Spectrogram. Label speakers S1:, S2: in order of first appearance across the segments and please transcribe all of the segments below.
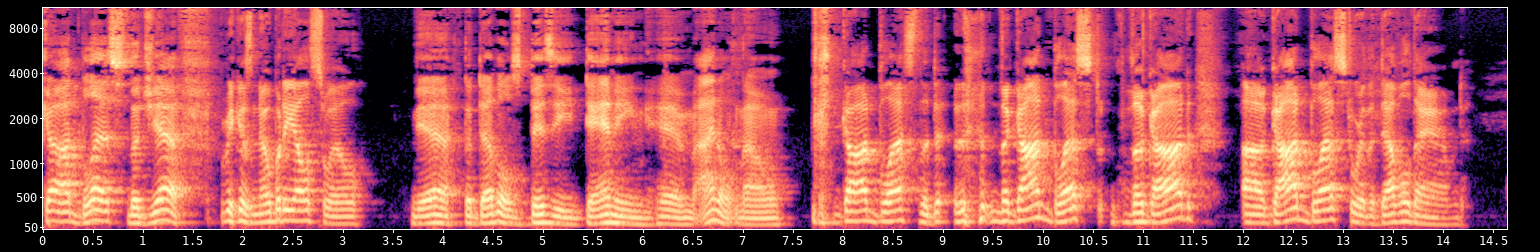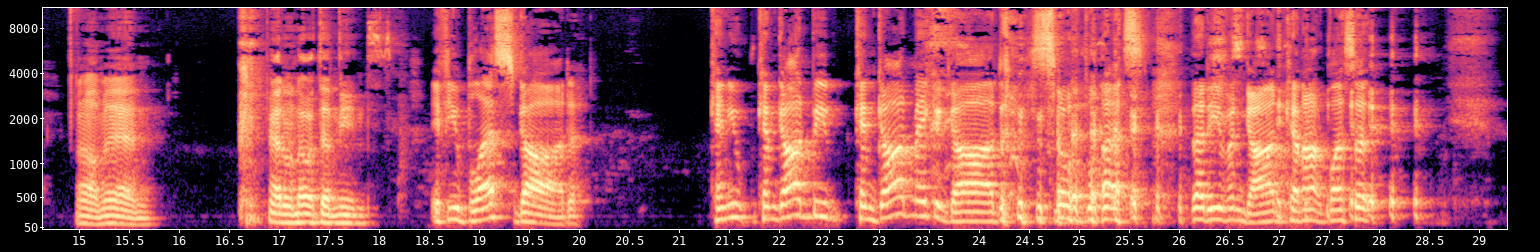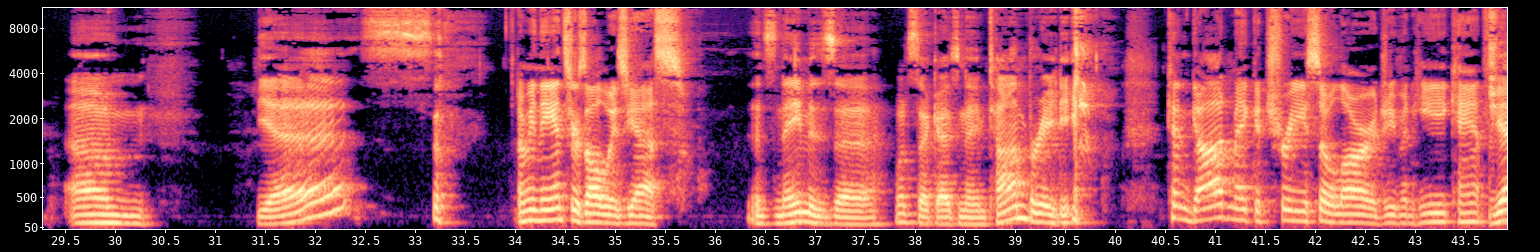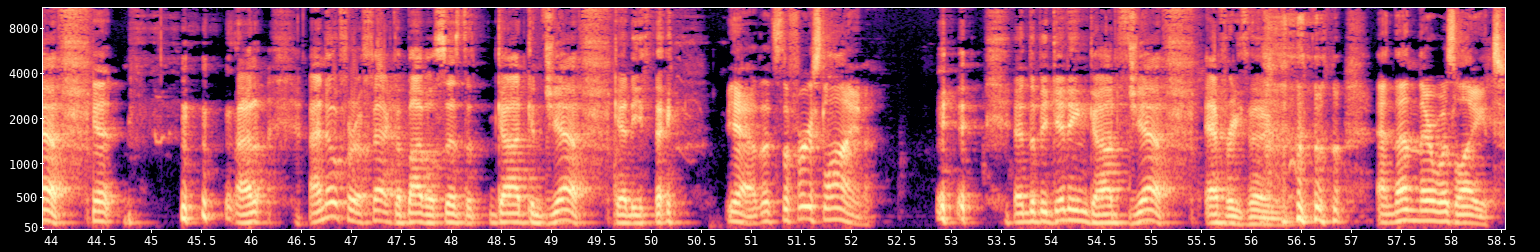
S1: God bless the Jeff.
S2: because nobody else will.
S1: Yeah, the devil's busy damning him. I don't know.
S2: God bless the the God blessed the God uh, God blessed were the devil damned.
S1: Oh man. I don't know what that means.
S2: If you bless God, can you can God be can God make a God so blessed that even God cannot bless it?
S1: Um Yes.
S2: I mean the answer is always yes.
S1: His name is uh what's that guy's name? Tom Brady.
S2: Can God make a tree so large even he can't
S1: Jeff.
S2: it?
S1: I I know for a fact the Bible says that God can Jeff anything.
S2: Yeah, that's the first line.
S1: At the beginning, God Jeff everything.
S2: and then there was light.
